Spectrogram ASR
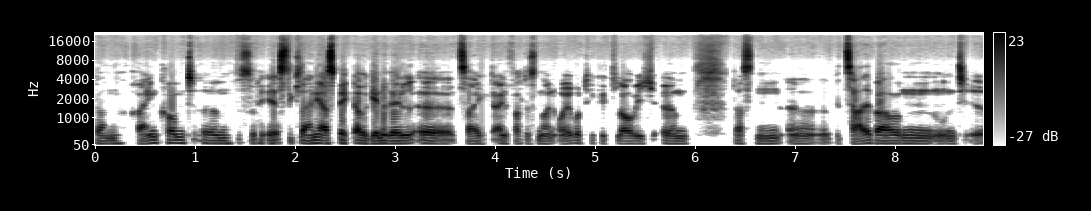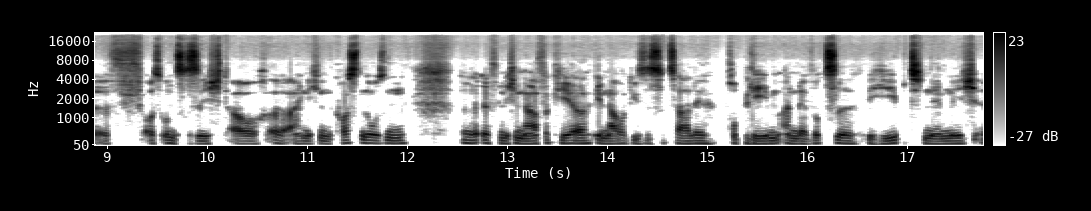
dann reinkommt. Ähm, das ist so der erste kleine Aspekt, aber generell äh, zeigt einfach das 9-Euro-Ticket, glaube ich, ähm, dass einen äh, bezahlbaren und äh, aus unserer Sicht auch äh, eigentlich einen kostenlosen äh, öffentlichen Nahverkehr genau dieses soziale Problem an der Wurzel behebt, nämlich äh,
